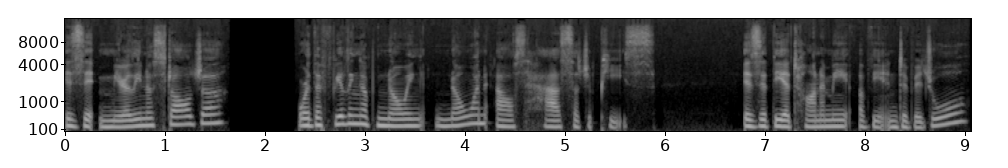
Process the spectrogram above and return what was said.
Is it merely nostalgia, or the feeling of knowing no one else has such a piece? Is it the autonomy of the individual?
